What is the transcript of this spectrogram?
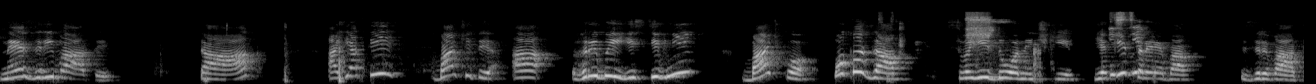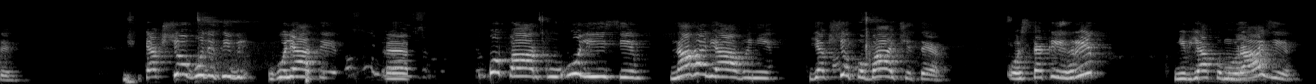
не зрівати. Так. А які, бачите, а гриби їстівні батько показав своїй донечці, які треба зривати. Якщо будете гуляти Е, по парку, у лісі, на галявині, якщо побачите ось такий гриб, ні в якому разі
